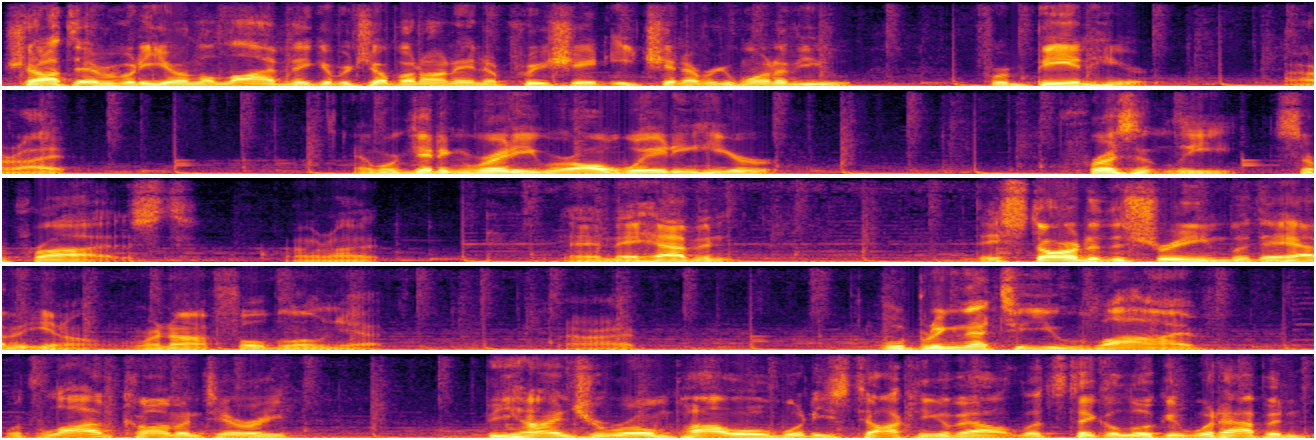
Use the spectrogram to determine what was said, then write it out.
Shout out to everybody here on the live. Thank you for jumping on in. Appreciate each and every one of you for being here. All right. And we're getting ready. We're all waiting here, presently surprised. All right. And they haven't, they started the stream, but they haven't, you know, we're not full blown yet. All right. We'll bring that to you live with live commentary behind Jerome Powell, what he's talking about. Let's take a look at what happened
